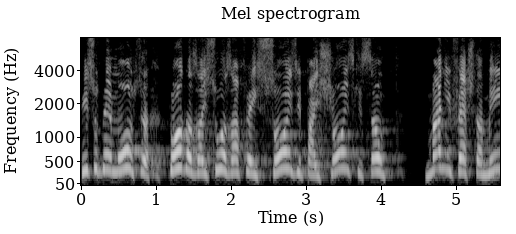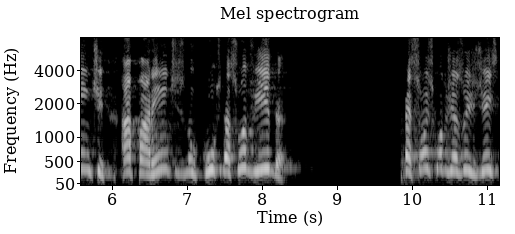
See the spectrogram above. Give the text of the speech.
Isso demonstra todas as suas afeições e paixões que são manifestamente aparentes no curso da sua vida. Expressões quando Jesus diz:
